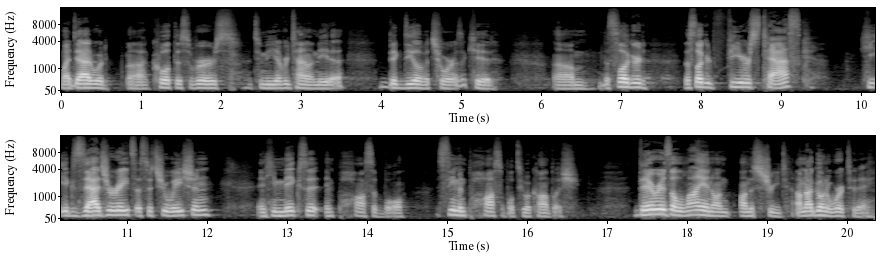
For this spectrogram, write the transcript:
My dad would uh, quote this verse to me every time I made a big deal of a chore as a kid. Um, the sluggard, the sluggard fears task. He exaggerates a situation and he makes it impossible, seem impossible to accomplish. There is a lion on, on the street. I'm not going to work today.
